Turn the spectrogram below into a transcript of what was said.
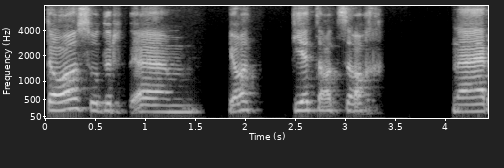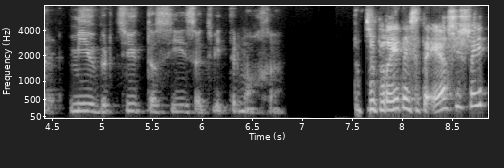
das oder ähm, ja, die Tatsache mich überzeugt, dass sie weitermachen sollte. Darüber reden ist der erste Schritt.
